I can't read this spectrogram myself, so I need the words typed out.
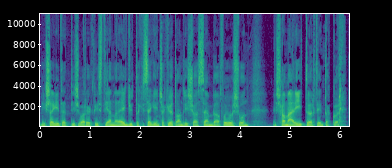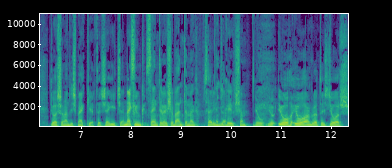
még segített is Varga Krisztiánnal együtt, aki szegény csak jött Andrissal szembe a folyosón, és ha már így történt, akkor gyorsan Andris megkérte, hogy segítsen nekünk. Szerintem ő se bánta meg. Szerintem. Egyikőjük sem. Jó, jó, jó, jó hangulat és gyors,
